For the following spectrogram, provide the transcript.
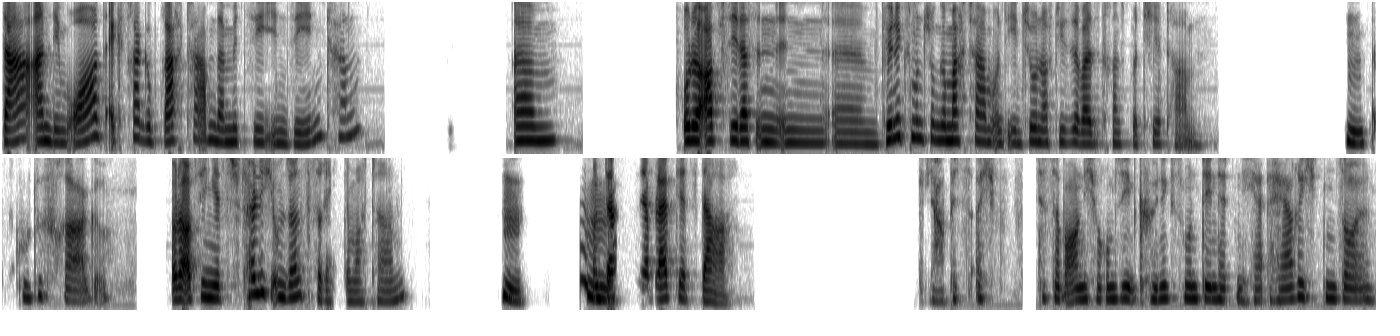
da an dem Ort extra gebracht haben, damit sie ihn sehen kann. Ähm, oder ob sie das in, in ähm, Königsmund schon gemacht haben und ihn schon auf diese Weise transportiert haben. Hm, gute Frage. Oder ob sie ihn jetzt völlig umsonst zurecht gemacht haben. Hm. Und Hm. dachten, er bleibt jetzt da. Ich glaube jetzt, ich weiß jetzt aber auch nicht, warum sie in Königsmund den hätten her herrichten sollen.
